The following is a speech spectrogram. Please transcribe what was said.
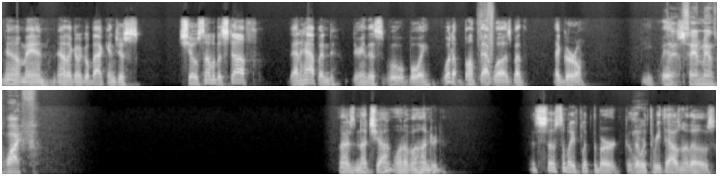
Yeah, man. Now they're going to go back and just show some of the stuff that happened during this. Oh boy, what a bump that was by that girl. Gee whiz. Sandman's wife. There's a nut shot, one of a hundred. Let's show somebody flipped the bird because there were three thousand of those.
